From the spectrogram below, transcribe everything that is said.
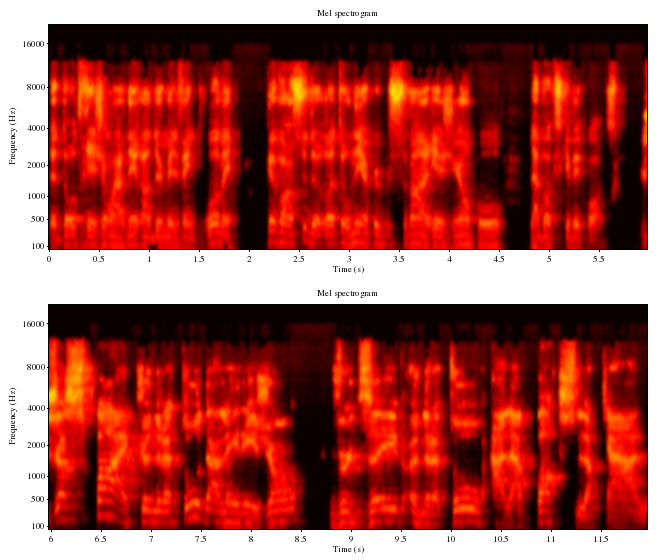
de d'autres régions à venir en 2023. Mais que penses-tu de retourner un peu plus souvent en région pour la boxe québécoise? J'espère qu'un retour dans les régions veut dire un retour à la boxe locale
